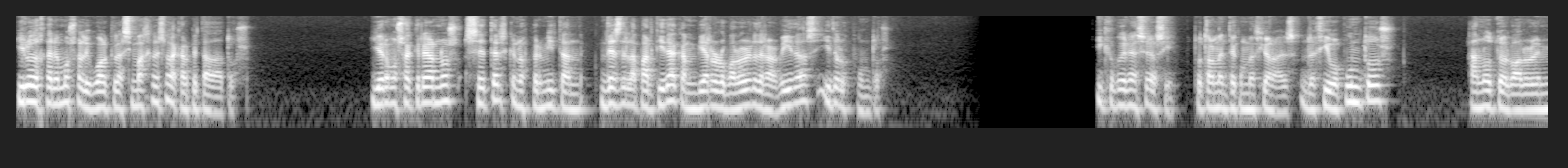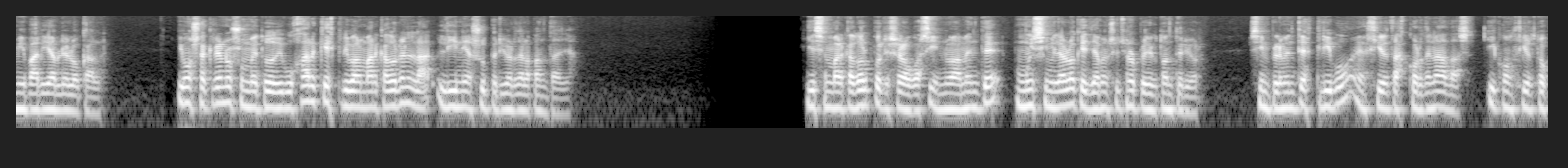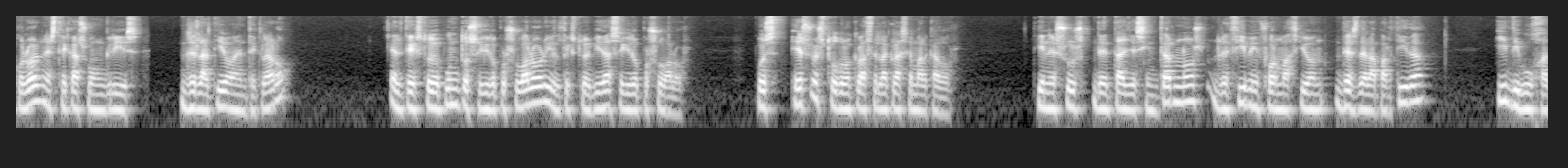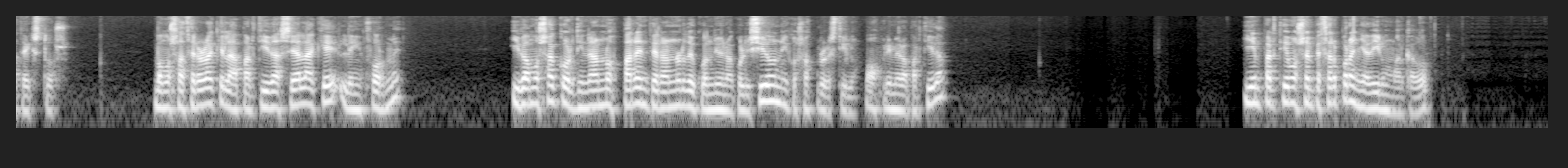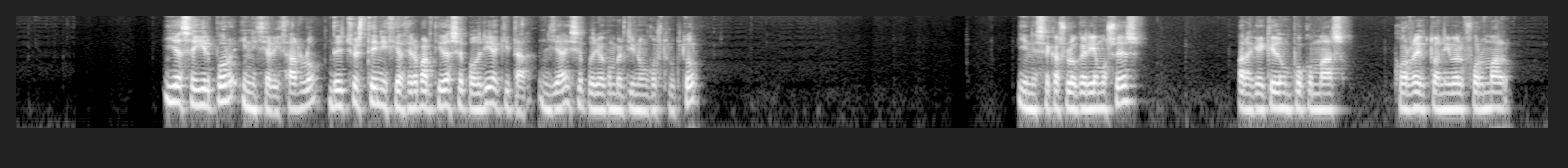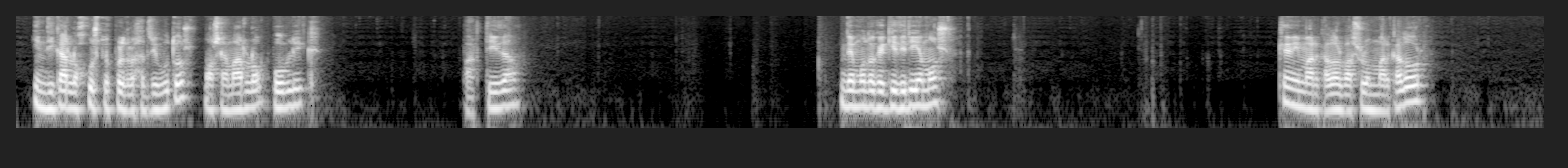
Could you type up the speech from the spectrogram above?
y lo dejaremos al igual que las imágenes en la carpeta datos. Y ahora vamos a crearnos setters que nos permitan desde la partida cambiar los valores de las vidas y de los puntos. Y que podrían ser así, totalmente convencionales. Recibo puntos, anoto el valor en mi variable local. Y vamos a crearnos un método de dibujar que escriba el marcador en la línea superior de la pantalla y ese marcador podría ser algo así, nuevamente muy similar a lo que ya hemos hecho en el proyecto anterior. Simplemente escribo en ciertas coordenadas y con cierto color, en este caso un gris relativamente claro, el texto de puntos seguido por su valor y el texto de vida seguido por su valor. Pues eso es todo lo que va a hacer la clase marcador. Tiene sus detalles internos, recibe información desde la partida y dibuja textos. Vamos a hacer ahora que la partida sea la que le informe y vamos a coordinarnos para enterarnos de cuando hay una colisión y cosas por el estilo. Vamos primero a partida. Y en partida vamos a empezar por añadir un marcador. Y a seguir por inicializarlo. De hecho, este inicializar partida se podría quitar ya y se podría convertir en un constructor. Y en ese caso lo que haríamos es, para que quede un poco más correcto a nivel formal, indicarlo justo después de los atributos. Vamos a llamarlo public partida. De modo que aquí diríamos que mi marcador va a ser un marcador.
